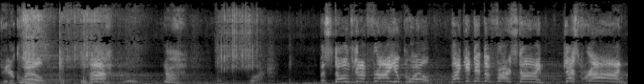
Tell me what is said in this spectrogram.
Peter Quill! Ah! Ah! Fuck. The stone's gonna fry you, Quill! Like it did the first time! Just run!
